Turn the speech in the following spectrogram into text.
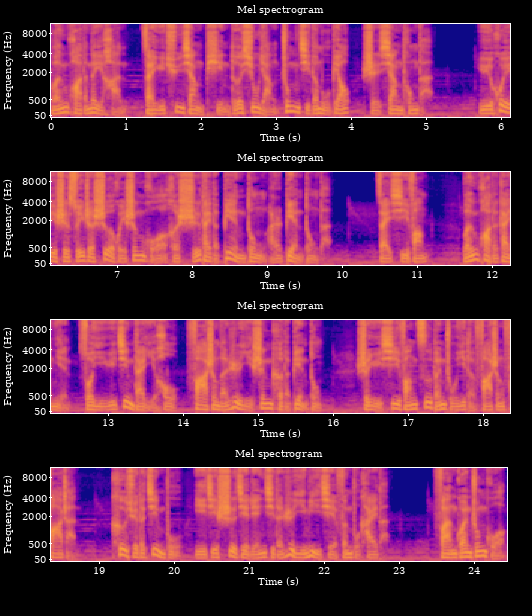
文化的内涵在于趋向品德修养终极的目标是相通的。语汇是随着社会生活和时代的变动而变动的。在西方，文化的概念所以于近代以后发生了日益深刻的变动，是与西方资本主义的发生发展。科学的进步以及世界联系的日益密切分不开的。反观中国，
